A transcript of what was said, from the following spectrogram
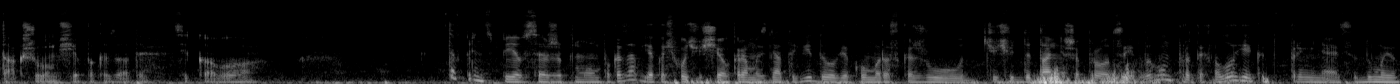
Так, що вам ще показати цікавого? Та, в принципі, я все вже, по-моєму, показав. Якось хочу ще окремо зняти відео, в якому розкажу чуть-чуть детальніше про цей двигун, про технології, які тут приміняються. Думаю,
